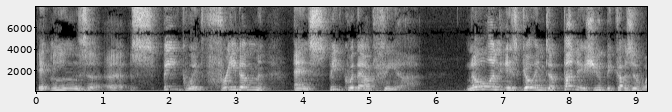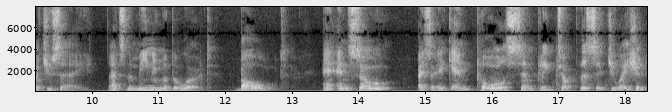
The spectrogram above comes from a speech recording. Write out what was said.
It means uh, uh, speak with freedom and speak without fear. No one is going to punish you because of what you say. That's the meaning of the word bold. And, and so I say again, Paul simply took the situation.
